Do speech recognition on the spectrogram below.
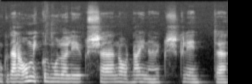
nagu täna hommikul mul oli üks äh, noor naine, üks klient äh,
